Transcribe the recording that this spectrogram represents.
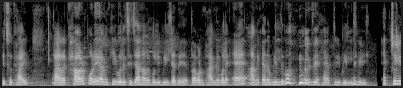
কিছু খাই। আর খাওয়ার পরে আমি কি বলেছি জানো? আমি বলি, বিলটা দে। তো আবার ভাগ্নে বলে হ্যাঁ আমি কেন বিল দেবো? বলে যে হ্যাঁ তুই বিল দিবি। অ্যাকচুয়ালি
